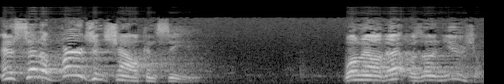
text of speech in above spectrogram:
And it said, A virgin shall conceive. Well, now that was unusual.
